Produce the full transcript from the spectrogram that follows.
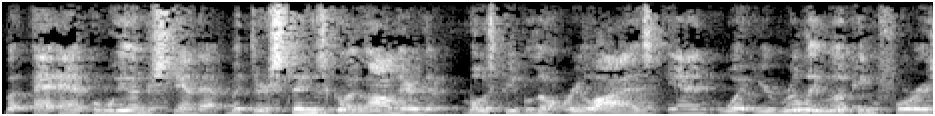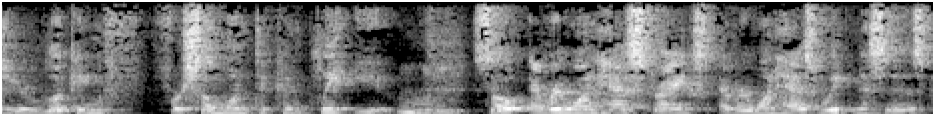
But and we understand that. But there's things going on there that most people don't realize. And what you're really looking for is you're looking for someone to complete you. Mm-hmm. So everyone has strengths, everyone has weaknesses,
